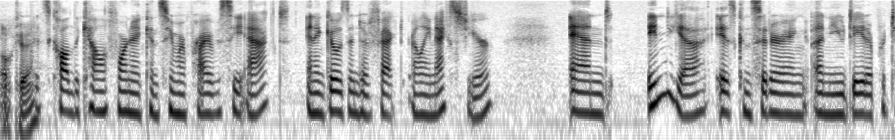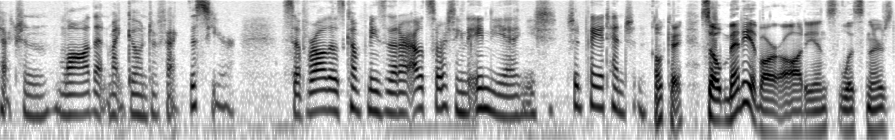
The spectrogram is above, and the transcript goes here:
Okay. It's called the California Consumer Privacy Act, and it goes into effect early next year. And India is considering a new data protection law that might go into effect this year. So for all those companies that are outsourcing to India, you sh- should pay attention. Okay. So many of our audience listeners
